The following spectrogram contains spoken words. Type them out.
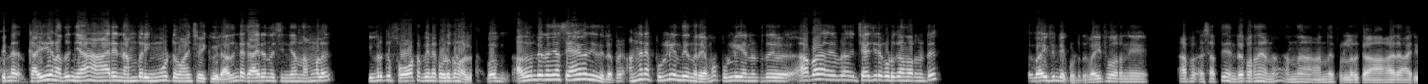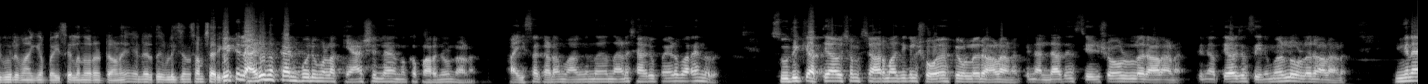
പിന്നെ കഴിയണത് ഞാൻ ആരെ നമ്പർ ഇങ്ങോട്ട് വാങ്ങിച്ചു വെക്കൂല. അതിന്റെ കാര്യം എന്ന് വെച്ച് കഴിഞ്ഞാൽ നമ്മൾ ഇവർക്ക് ഫോട്ടോ പിന്നെ കൊടുക്കണമല്ലോ. അപ്പൊ അതുകൊണ്ട് തന്നെ ഞാൻ സേവനം ചെയ്തില്ല അപ്പൊ അങ്ങനെ പുള്ളി എന്ത് ചെയ്യുന്നറിയാമോ? പുള്ളി എന്നിട്ട് അപ്പൊ ചേച്ചിയെ കൊടുക്കാന്ന് പറഞ്ഞിട്ട് വൈഫിന്റെ കൊടുത്തു. വൈഫ് പറഞ്ഞ് അപ്പൊ സത്യം എന്റെ പറഞ്ഞാണ് അന്ന് അന്ന് പിള്ളേർക്ക് ആഹാരം അരി പോലും വാങ്ങിക്കാൻ പൈസ ഇല്ലെന്ന് പറഞ്ഞിട്ടാണ് എന്റെ അടുത്ത് വിളിച്ച് സംസാരിക്കും. വീട്ടിൽ അരി വെക്കാൻ പോലുമുള്ള ക്യാഷ് ഇല്ല എന്നൊക്കെ പറഞ്ഞുകൊണ്ടാണ് പൈസ കടം വാങ്ങുന്നതെന്നാണ് ഷാരൂഖ് പറയുന്നത്. സുധിക്ക് അത്യാവശ്യം സ്റ്റാർ മാജിക്കൽ ഷോ ഒക്കെ ഉള്ള ഒരാളാണ്. പിന്നെ അല്ലാതെ സ്റ്റേജ് ഷോ ഉള്ള ഒരാളാണ്. പിന്നെ അത്യാവശ്യം സിനിമകളിലും ഉള്ള ഒരാളാണ്. ഇങ്ങനെ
